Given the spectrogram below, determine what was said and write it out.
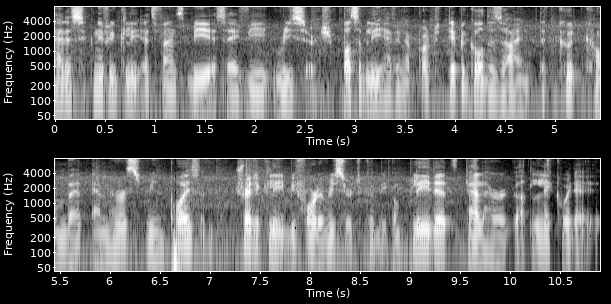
had a significantly advanced BSAV research, possibly having a prototypical design that could combat Amherst green poison. Tragically, before the research could be completed, Kelleher got liquidated.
